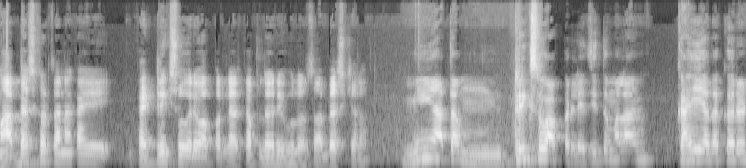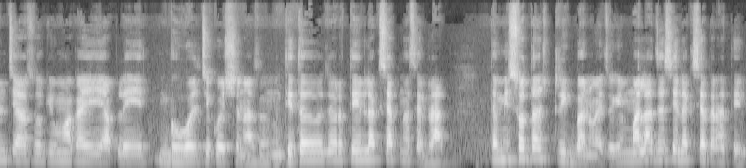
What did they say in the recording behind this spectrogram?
मग अभ्यास करताना काही ट्रिक्स वगैरे वापरल्यात का? आपलं रेग्युलरचा अभ्यास केला मी आता ट्रिक्स वापरले. जिथं मला काही आता करंटचे असो किंवा काही आपले भूगोलचे क्वेश्चन असो तिथं जर ते लक्षात नसेल राहत तर मी स्वतःच ट्रिक बनवायचो. की मला जसे लक्षात राहतील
